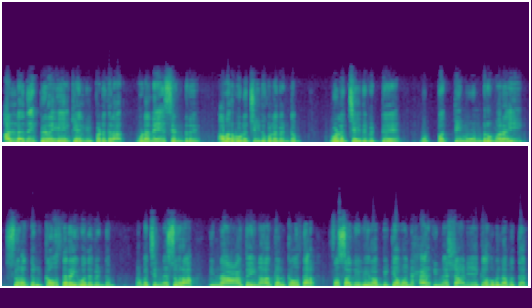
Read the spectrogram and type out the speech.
அல்லது பிறையை கேள்விப்படுகிறார். உடனே சென்று அவர் ஒளி செய்து கொள்ள வேண்டும். ஒளி செய்து விட்டு முப்பத்தி மூன்று முறை சூரத்துல் கௌசரை ஓத வேண்டும். ரொம்ப சின்ன சூரா இன்னா ஆத்தைனாக்கல் கௌசர் ஃபசலில் ரப்பிக்க வன்ஹர் இன்னஷானியக்க ஹுவல் அபுத்தர்.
